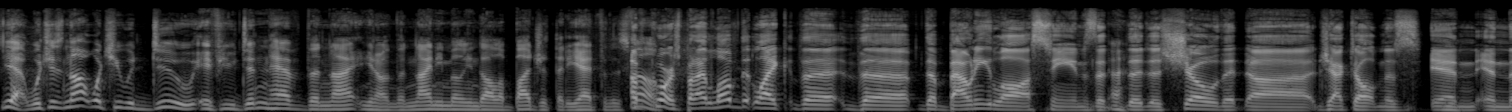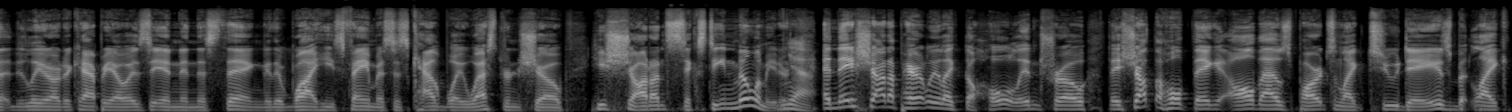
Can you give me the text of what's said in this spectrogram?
Yeah, which is not what you would do if you didn't have the ni- you know the ninety million dollar budget that he had for this film. Of course, but I love that like the the the bounty law scenes that the, the show that uh, Jack Dalton is in Mm. in the Leonardo DiCaprio is in in this thing that why he's famous this cowboy western show. He shot on 16 millimeter. Yeah. and they shot apparently like the whole intro. They shot the whole thing, all those parts in like two days. But like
